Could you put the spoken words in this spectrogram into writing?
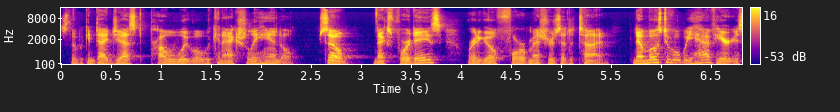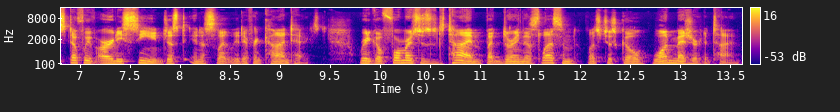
so that we can digest probably what we can actually handle. So next four days, we're gonna go four measures at a time. Now, most of what we have here is stuff we've already seen, just in a slightly different context. We're gonna go four measures at a time, but during this lesson, let's just go one measure at a time.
